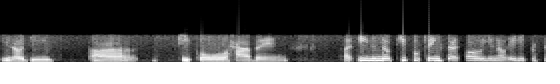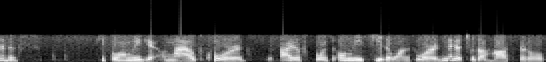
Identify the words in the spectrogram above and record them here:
you know these uh, people having, uh, even though people think that oh you know 80% of people only get a mild course. I of course only see the ones who are admitted to the hospital.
